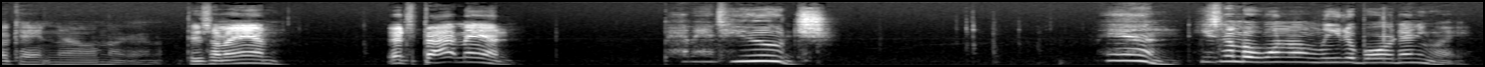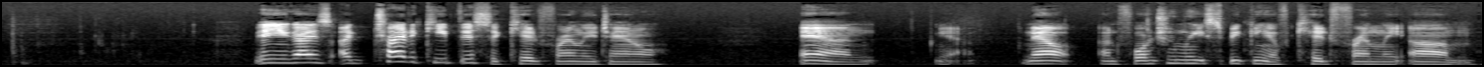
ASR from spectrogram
Okay, no, I'm not gonna. There's a man. It's Batman. Batman's huge. Man, he's number one on the leaderboard anyway. Yeah, you guys, I try to keep this a kid-friendly channel. And, yeah. Now, unfortunately, speaking of kid-friendly, um...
